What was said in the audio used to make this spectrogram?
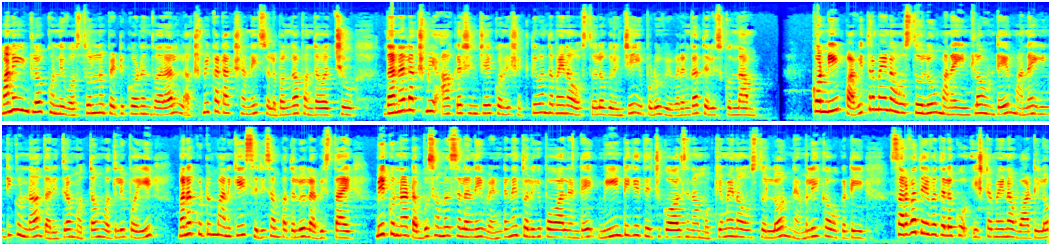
మన ఇంట్లో కొన్ని వస్తువులను పెట్టుకోవడం ద్వారా లక్ష్మీ కటాక్షాన్ని సులభంగా పొందవచ్చు. ధనలక్ష్మి ఆకర్షించే కొన్ని శక్తివంతమైన వస్తువుల గురించి ఇప్పుడు వివరంగా తెలుసుకుందాం. కొన్ని పవిత్రమైన వస్తువులు మన ఇంట్లో ఉంటే మన ఇంటికున్న దరిద్రం మొత్తం వదిలిపోయి మన కుటుంబానికి సిరి సంపదలు లభిస్తాయి. మీకున్న డబ్బు సమస్యలని వెంటనే తొలగిపోవాలంటే మీ ఇంటికి తెచ్చుకోవాల్సిన ముఖ్యమైన వస్తువుల్లో నెమలిక ఒకటి. సర్వదేవతలకు ఇష్టమైన వాటిలో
